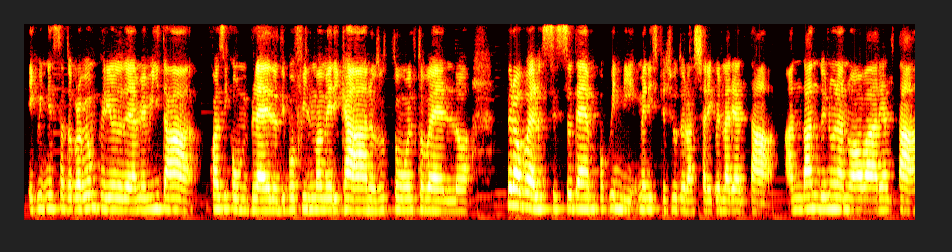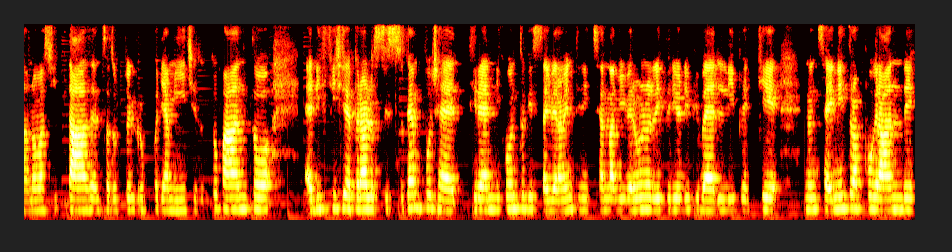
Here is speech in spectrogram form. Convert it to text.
e quindi è stato proprio un periodo della mia vita quasi completo, tipo film americano, tutto molto bello. Però poi allo stesso tempo, quindi mi è dispiaciuto lasciare quella realtà, andando in una nuova realtà, nuova città, senza tutto il gruppo di amici, tutto quanto, è difficile, però allo stesso tempo cioè, ti rendi conto che stai veramente iniziando a vivere uno dei periodi più belli perché non sei né troppo grande,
